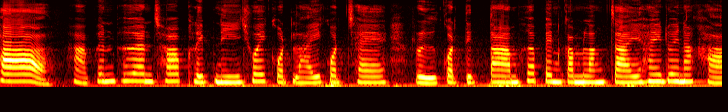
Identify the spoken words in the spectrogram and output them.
ค่ะหากเพื่อนๆ ชอบคลิปนี้ช่วยกดไลค์ กดแชร์ หรือกดติดตามเพื่อเป็นกำลังใจให้ด้วยนะคะ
